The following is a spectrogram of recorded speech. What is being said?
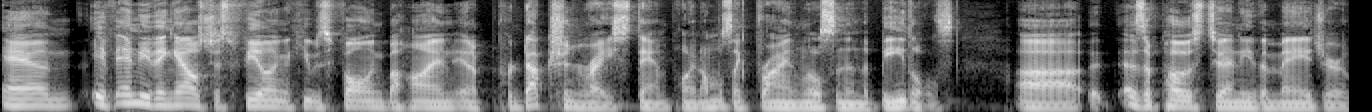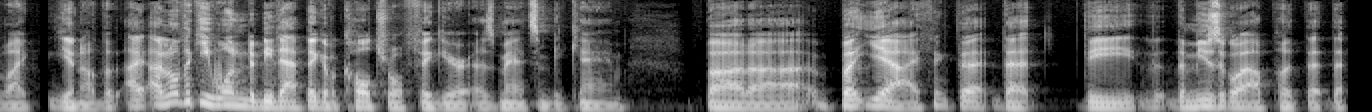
And if anything else, just feeling like he was falling behind in a production race standpoint, almost like Brian Wilson and the Beatles, uh, as opposed to any of the major, like, you know, the, I, I, don't think he wanted to be that big of a cultural figure as Manson became. But uh, but yeah, I think that that the the musical output that, that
